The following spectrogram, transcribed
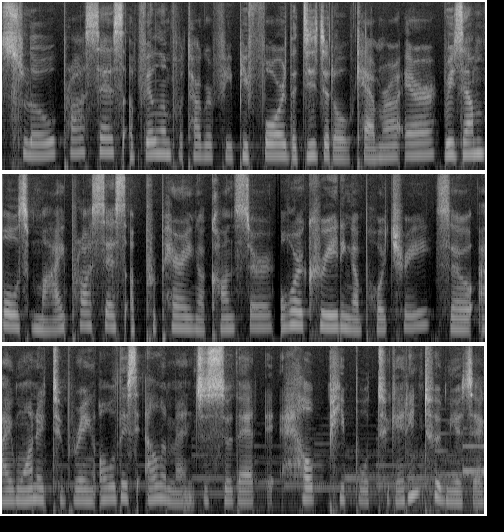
slow process of film photography before the digital camera era resembles my process of preparing a concert or creating a poetry. So I wanted to bring all these elements just so that it helped people to get into music.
